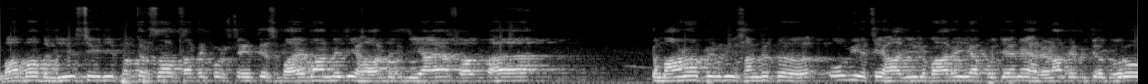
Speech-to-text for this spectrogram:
ਬਾਬਾ ਬਲਜੀਤ ਸਿੰਘ ਜੀ ਫੱਕਰ ਸਾਹਿਬ ਸਾਡੇ ਕੋਲ ਸਟੇਜ ਤੇ ਸਮਾਇਮਾਨ ਨੇ ਜੀ ਹਾਰਦਿਕ ਜੀ ਆਇਆ, ਸਵਾਗਤ ਹੈ। ਕਮਾਣਾ ਪਿੰਡ ਦੀ ਸੰਗਤ, ਉਹ ਵੀ ਇੱਥੇ ਹਾਜ਼ਰੀ ਲਵਾ ਰਹੀ ਆ, ਪੁੱਜੇ ਨੇ ਹਰਿਆਣਾ ਦੇ ਵਿੱਚੋਂ ਦੂਰੋਂ।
